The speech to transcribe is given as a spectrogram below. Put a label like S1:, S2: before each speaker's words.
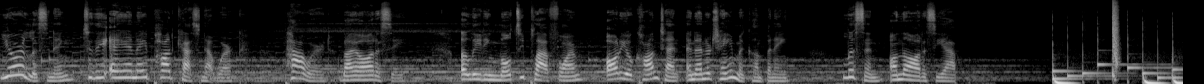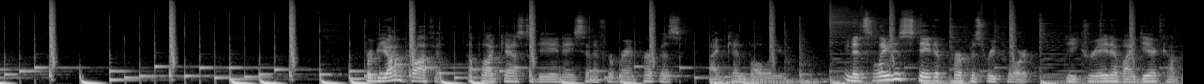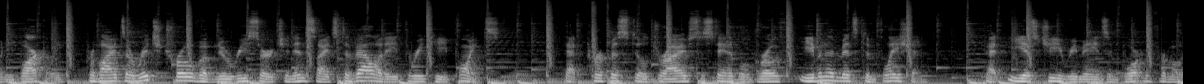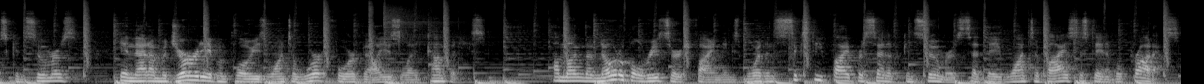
S1: You're listening to the ANA Podcast Network, powered by Audacy, a leading multi platform audio content and entertainment company. Listen on the Audacy app.
S2: For Beyond Profit, a podcast of the ANA Center for Brand Purpose, I'm Ken Beaulieu. In its latest State of Purpose report, the creative idea company Barkley provides a rich trove of new research and insights to validate three key points that purpose still drives sustainable growth even amidst inflation, that ESG remains important for most consumers, and that a majority of employees want to work for values led companies. Among the notable research findings, more than 65% of consumers said they want to buy sustainable products,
